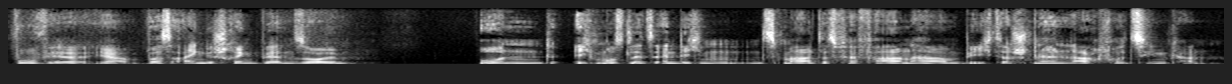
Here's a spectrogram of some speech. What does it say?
wo wir, ja, was eingeschränkt werden soll. Und ich muss letztendlich ein, ein smartes Verfahren haben, wie ich das schnell nachvollziehen kann.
